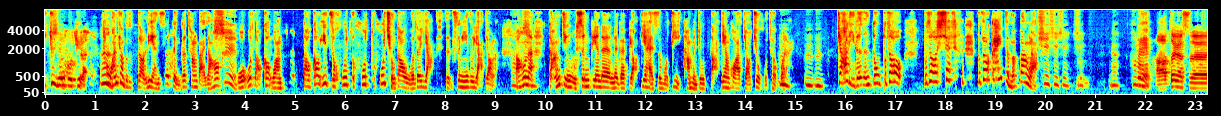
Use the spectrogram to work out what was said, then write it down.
就就晕过去了，他嗯完全不知道，脸色整个苍白，然后是我我祷告往祷告一直呼呼呼求到我的哑声音都哑掉了，啊然后呢，赶紧我身边的那个表弟还是我弟，他们就打电话叫救护车过来。嗯嗯，家里的人都不知道，不知道现不知道该怎么办了。是是是是嗯，那后来对，好，这个是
